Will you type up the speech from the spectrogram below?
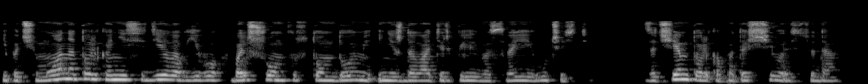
И почему она только не сидела в его большом пустом доме и не ждала терпеливо своей участи? Зачем только потащилась сюда?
